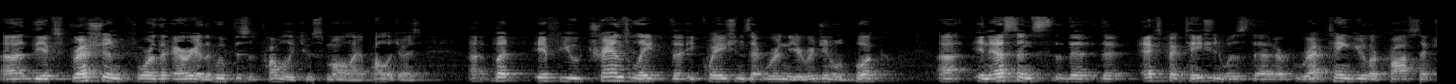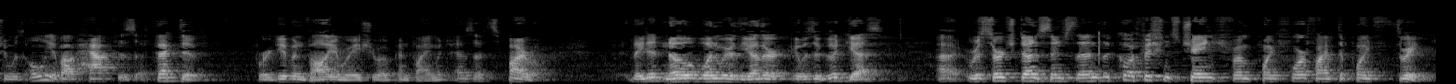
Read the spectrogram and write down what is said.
Uh, the expression for the area of the hoop, this is probably too small, I apologize. Uh, but if you translate the equations that were in the original book uh, in essence, the, the expectation was that a rectangular cross section was only about half as effective for a given volume ratio of confinement as a spiral. They didn't know one way or the other. It was a good guess. Uh, research done since then, the coefficients changed from 0.45 to 0.3.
